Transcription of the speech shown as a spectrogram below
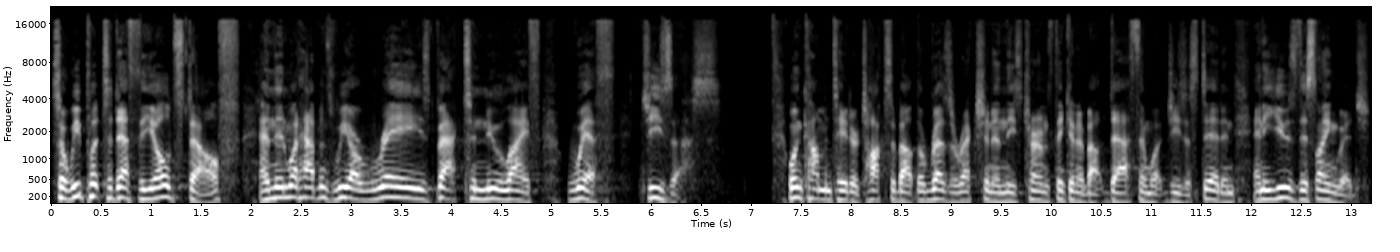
So we put to death the old self, and then what happens? We are raised back to new life with Jesus. One commentator talks about the resurrection in these terms, thinking about death and what Jesus did, and, and he used this language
